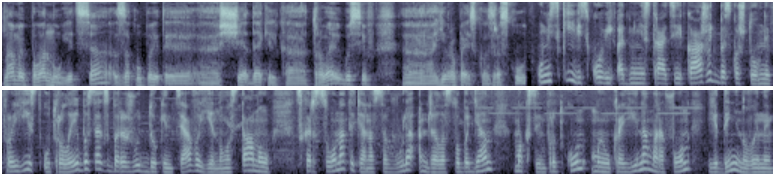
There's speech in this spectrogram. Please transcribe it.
Нами планується закупити е, ще декілька тролейбусів е, європейського зразку. У міській військовій адміністрації кажуть, безкоштовний проїзд у тролейбусах збережуть до кінця воєнного стану. З Херсона Тетяна Савуля, Анжела Слободян, Максим Пруткун. Ми Україна. Марафон. Єдині новини.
